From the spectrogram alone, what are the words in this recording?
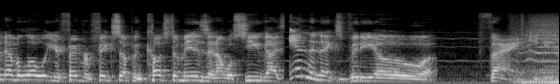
Comment down below what your favorite fix-up and custom is, and I will see you guys in the next video. Thank you.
